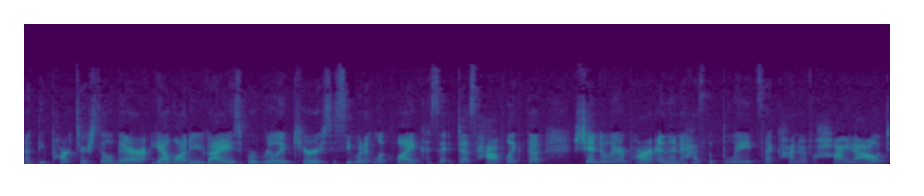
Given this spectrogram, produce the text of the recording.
that the parts are still there. Yeah, a lot of you guys were really curious to see what it looked like because it does have like the chandelier part and then it has the blades that kind of hide out.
